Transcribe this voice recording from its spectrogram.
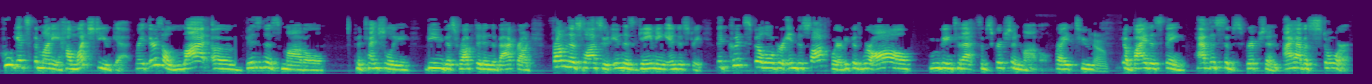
Who gets the money? How much do you get, right? There's a lot of business model potentially being disrupted in the background from this lawsuit in this gaming industry that could spill over into software because we're all moving to that subscription model, right? To yeah you know, buy this thing, have this subscription. I have a store.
